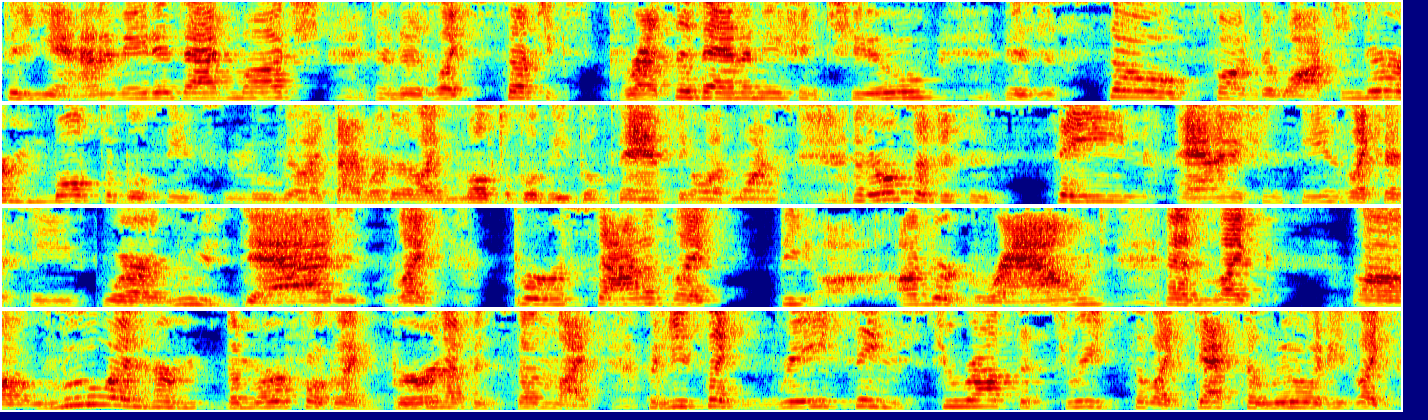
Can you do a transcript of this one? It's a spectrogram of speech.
they animated that much, and there's like such expressive animation too. It's just so fun to watch, and there are multiple scenes in the movie like that where there are like multiple people dancing all at once, and there are also just insane animation scenes like that scene where Lu's dad like bursts out of like the uh, underground and like uh, Lu and her the merfolk like burn up in sunlight, but he's like racing throughout the streets to like get to Lu, and he's like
